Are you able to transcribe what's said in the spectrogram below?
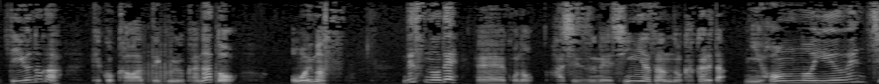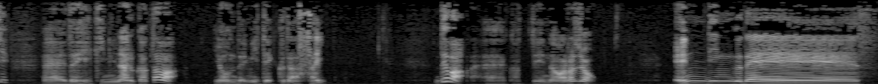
っていうのが結構変わってくるかなと思います。ですので、えーこの橋爪信也さんの書かれた日本の遊園地、えーぜひ気になる方は読んでみてください。では、えー勝手に縄ラジオ、エンディングでーす。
